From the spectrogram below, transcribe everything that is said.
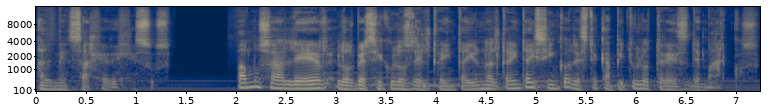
al mensaje de Jesús. Vamos a leer los versículos del 31 al 35 de este capítulo 3 de Marcos.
